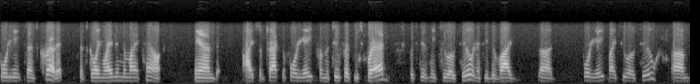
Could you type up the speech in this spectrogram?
48 cents credit that's going right into my account, and I subtract the 48 from the 250 spread, which gives me 202. And if you divide uh, 48 by 202, um,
